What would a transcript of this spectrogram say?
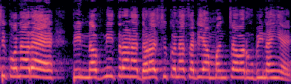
शिकवणार आहे. ती नवनीत राणा धडा शिकवण्यासाठी या मंचावर उभी नाही आहे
